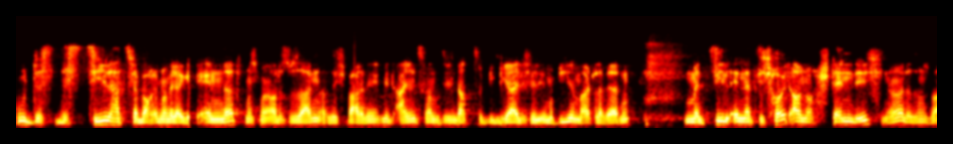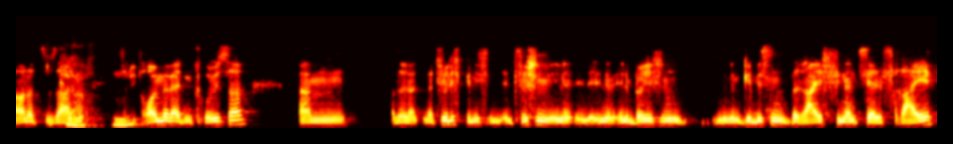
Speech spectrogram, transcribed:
Gut, das, das Ziel hat sich aber auch immer wieder geändert, muss man auch dazu sagen. Also ich war da nicht mit 21 und dachte so, wie geil, ich will Immobilienmakler werden. Und mein Ziel ändert sich heute auch noch ständig, ne? das muss man auch dazu sagen. Mhm. Also die Träume werden größer. Ähm, also natürlich bin ich inzwischen in, in, in, in, einem Bereich, in einem gewissen Bereich finanziell frei,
